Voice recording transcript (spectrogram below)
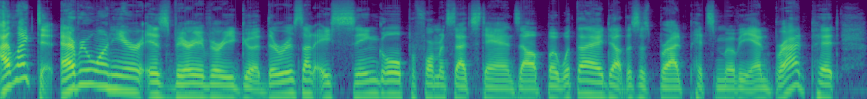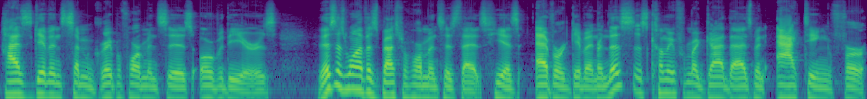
I liked it. Everyone here is very, very good. There is not a single performance that stands out, but with that I doubt this is Brad Pitt's movie, and Brad Pitt has given some great performances over the years. This is one of his best performances that he has ever given, and this is coming from a guy that has been acting for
